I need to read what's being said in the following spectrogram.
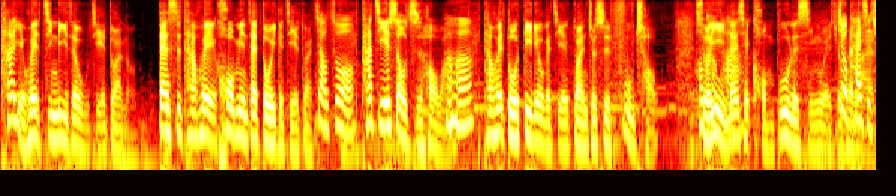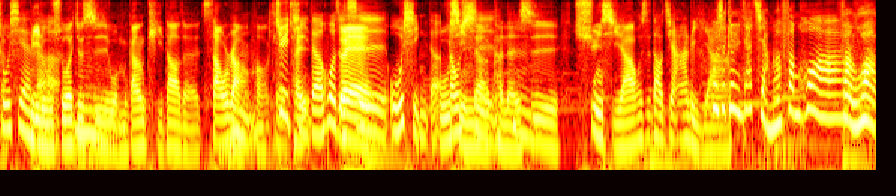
他也会经历这五阶段哦，但是他会后面再多一个阶段，叫做他接受之后啊，他会多第六个阶段，就是复仇。所以那些恐怖的行为就，就开始出现，比如说就是我们刚刚提到的骚扰哈，具体的或者是无形的，无形的可能是讯息啊，或是到家里呀、啊，或是跟人家讲啊，放话啊，放话。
